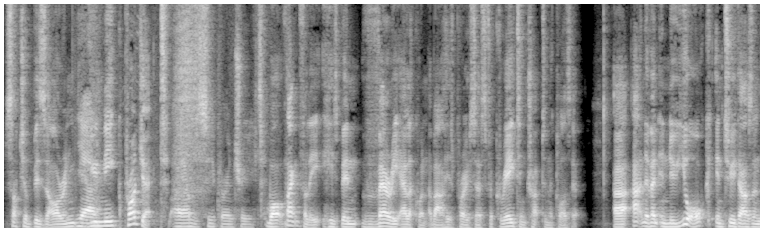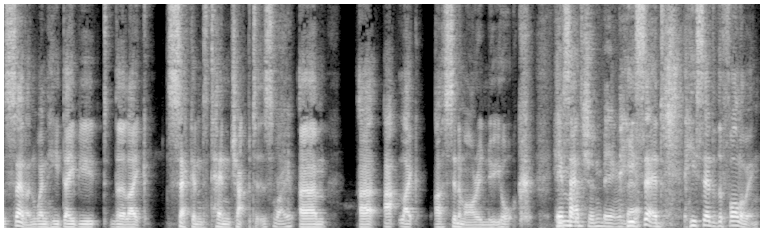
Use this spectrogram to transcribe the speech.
such a bizarre and Yeah. unique project? I am super intrigued. Well, thankfully, he's been very eloquent about his process for creating Trapped in the Closet. Uh, at an event in New York in 2007, when he debuted the like second 10 chapters, Right. um, uh, at like a cinema in New York, he said, Imagine being there. he said, he said the following.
